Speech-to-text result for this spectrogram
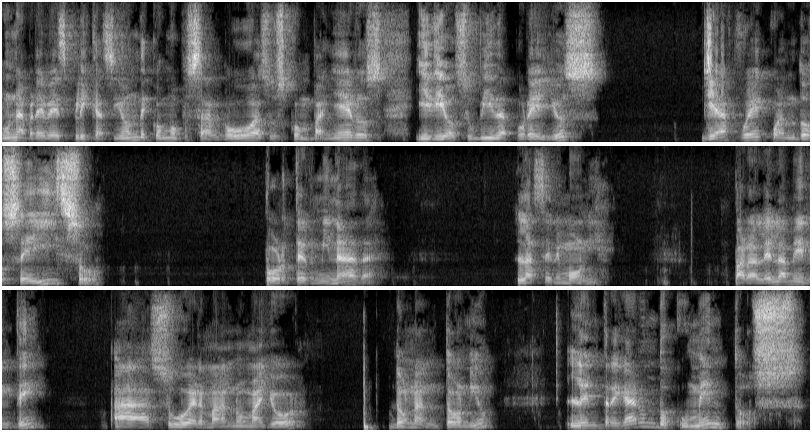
una breve explicación de cómo salvó a sus compañeros y dio su vida por ellos, ya fue cuando se hizo por terminada la ceremonia. Paralelamente a su hermano mayor, don Antonio, le entregaron documentos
